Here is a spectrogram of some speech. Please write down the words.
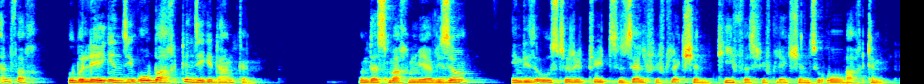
einfach überlegen Sie, beobachten Sie Gedanken. Und das machen wir wieso? In dieser Osterretreat zu Self-Reflection, tiefes Reflection zu beobachten.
